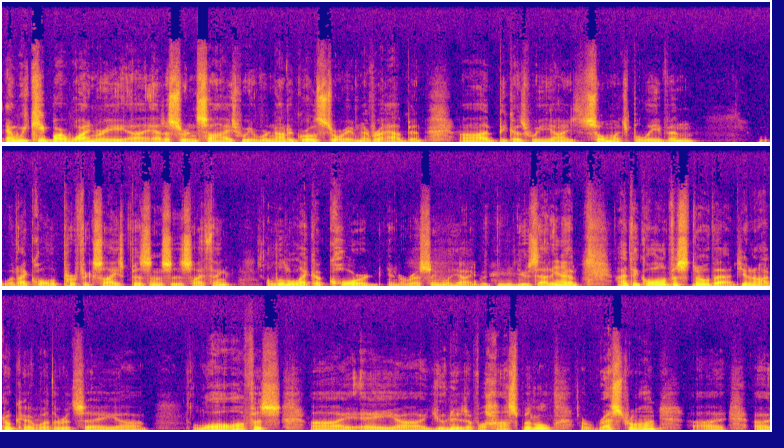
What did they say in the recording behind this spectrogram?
and we keep our winery uh, at a certain size we, we're not a growth story i've never have been uh, because we i so much believe in what i call the perfect size businesses i think a little like a chord, interestingly. I would use that yeah. again. I think all of us know that. You know, I don't care whether it's a uh, law office, uh, a uh, unit of a hospital, a restaurant, uh, uh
